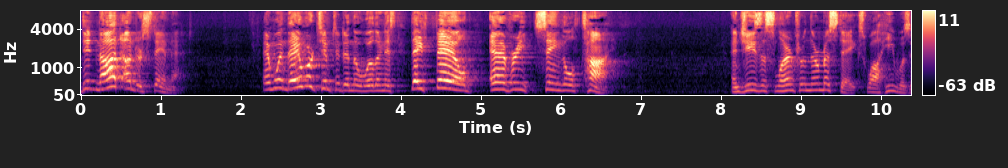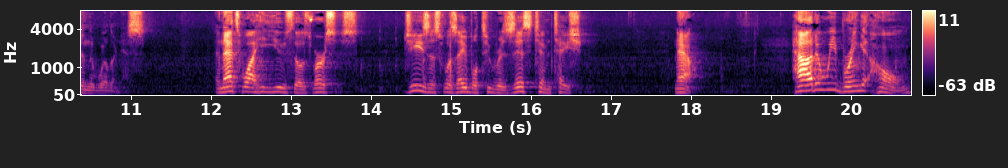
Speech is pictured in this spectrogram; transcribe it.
did not understand that. And when they were tempted in the wilderness, they failed every single time. And Jesus learned from their mistakes while he was in the wilderness. And that's why he used those verses. Jesus was able to resist temptation. Now, how do we bring it home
